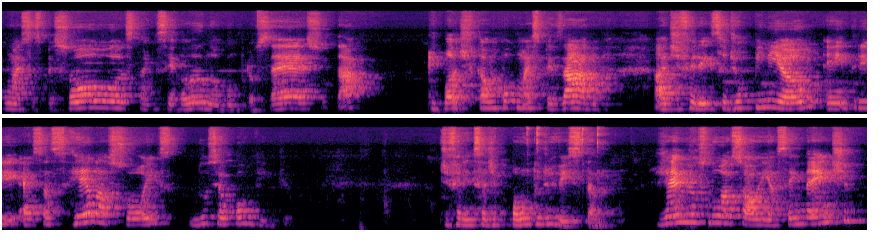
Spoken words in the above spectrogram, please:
com essas pessoas, está encerrando algum processo, tá? E pode ficar um pouco mais pesado a diferença de opinião entre essas relações do seu convívio. Diferença de ponto de vista. Gêmeos, Lua, Sol e Ascendente.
